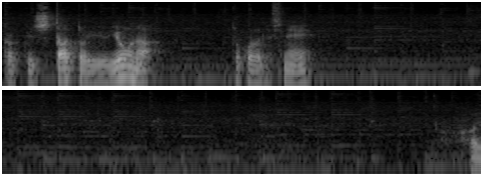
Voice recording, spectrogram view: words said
覚したというようなところですね。はい。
